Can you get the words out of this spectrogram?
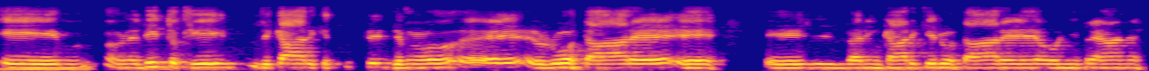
ehm, non è detto che le cariche tutte devono eh, ruotare e, e i vari incarichi ruotare ogni tre anni.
